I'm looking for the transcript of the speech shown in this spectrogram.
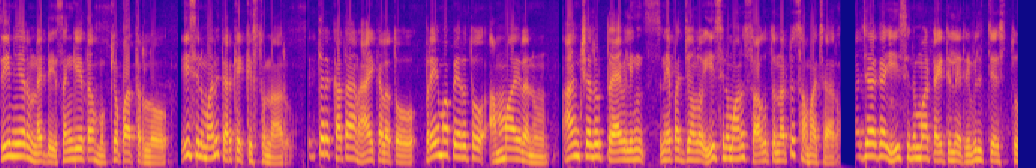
సీనియర్ నటి సంగీత ముఖ్య పాత్రలో ఈ సినిమాని తెరకెక్కిస్తున్నారు. ఇద్దరు కథానాయికలతో ప్రేమ పేరుతో అమ్మాయిలను ఆంక్షలు ట్రావెలింగ్ నేపథ్యంలో ఈ సినిమాను సాగుతున్నట్టు సమాచారం. తాజాగా ఈ సినిమా టైటిల్ని రివీల్ చేస్తూ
